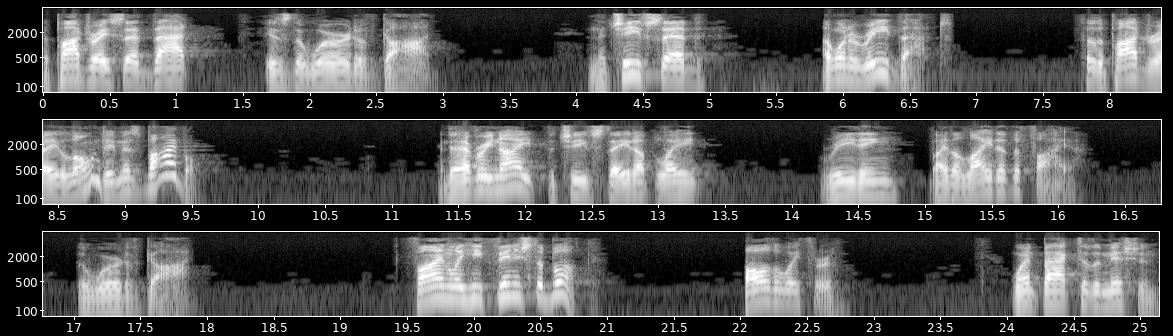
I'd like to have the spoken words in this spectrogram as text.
The padre said, That is the Word of God. And the chief said, I want to read that. So the padre loaned him his Bible. And every night the chief stayed up late reading by the light of the fire. the Word of God. Finally, he finished the book all the way through. Went back to the mission.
